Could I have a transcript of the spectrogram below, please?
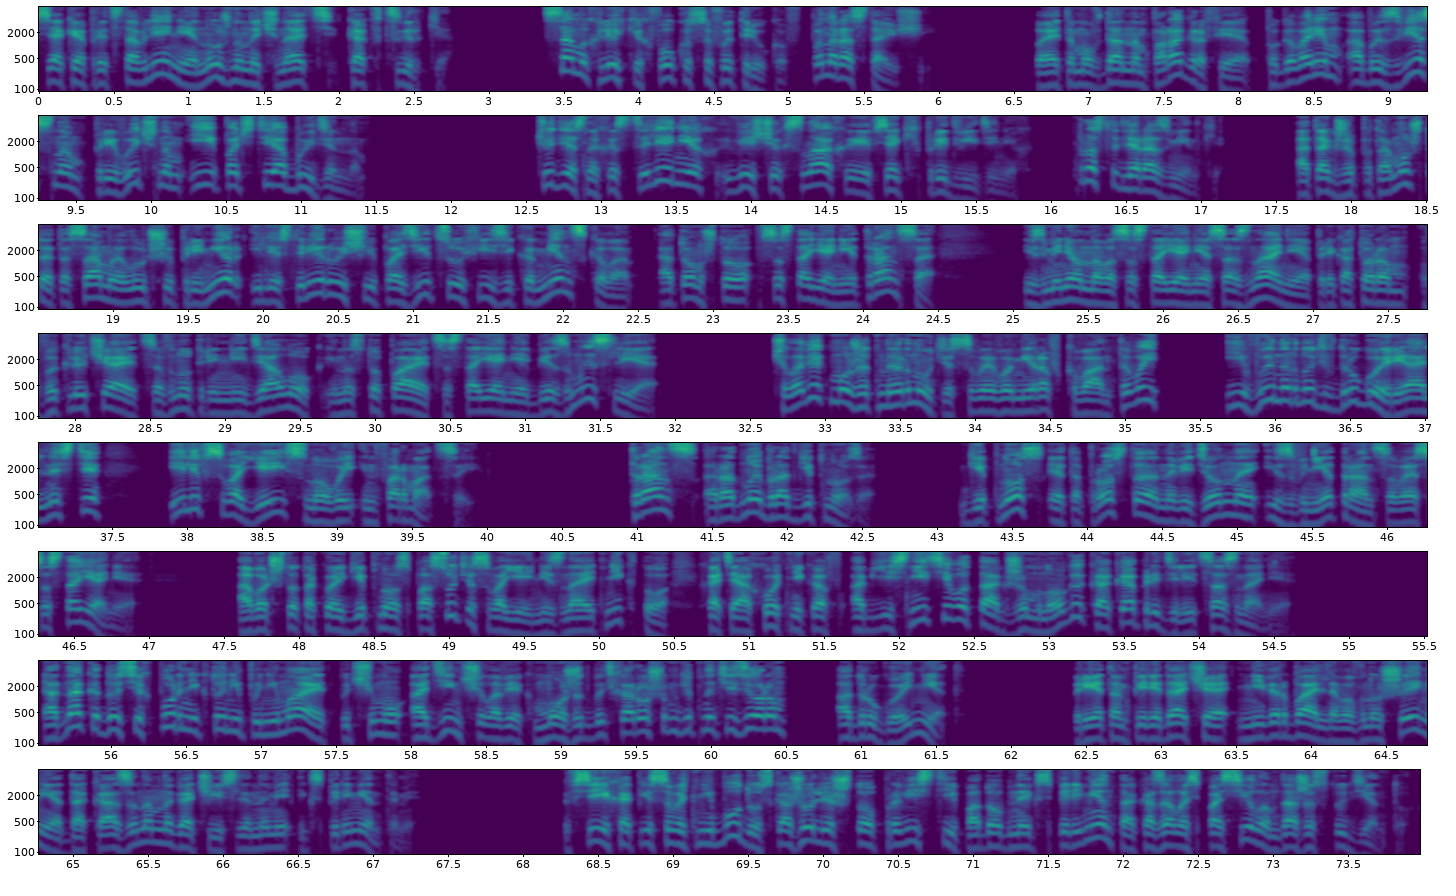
Всякое представление нужно начинать, как в цирке. С самых легких фокусов и трюков, по нарастающей. Поэтому в данном параграфе поговорим об известном, привычном и почти обыденном. Чудесных исцелениях, вещих снах и всяких предвидениях. Просто для разминки. А также потому, что это самый лучший пример, иллюстрирующий позицию физика Менского о том, что в состоянии транса измененного состояния сознания, при котором выключается внутренний диалог и наступает состояние безмыслия, человек может нырнуть из своего мира в квантовый и вынырнуть в другой реальности или в своей с новой информацией. Транс – родной брат гипноза. Гипноз – это просто наведенное извне трансовое состояние. А вот что такое гипноз по сути своей не знает никто, хотя охотников объяснить его так же много, как и определить сознание. Однако до сих пор никто не понимает, почему один человек может быть хорошим гипнотизером, а другой нет. При этом передача невербального внушения доказана многочисленными экспериментами. Все их описывать не буду, скажу лишь, что провести подобный эксперимент оказалось по силам даже студенту.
